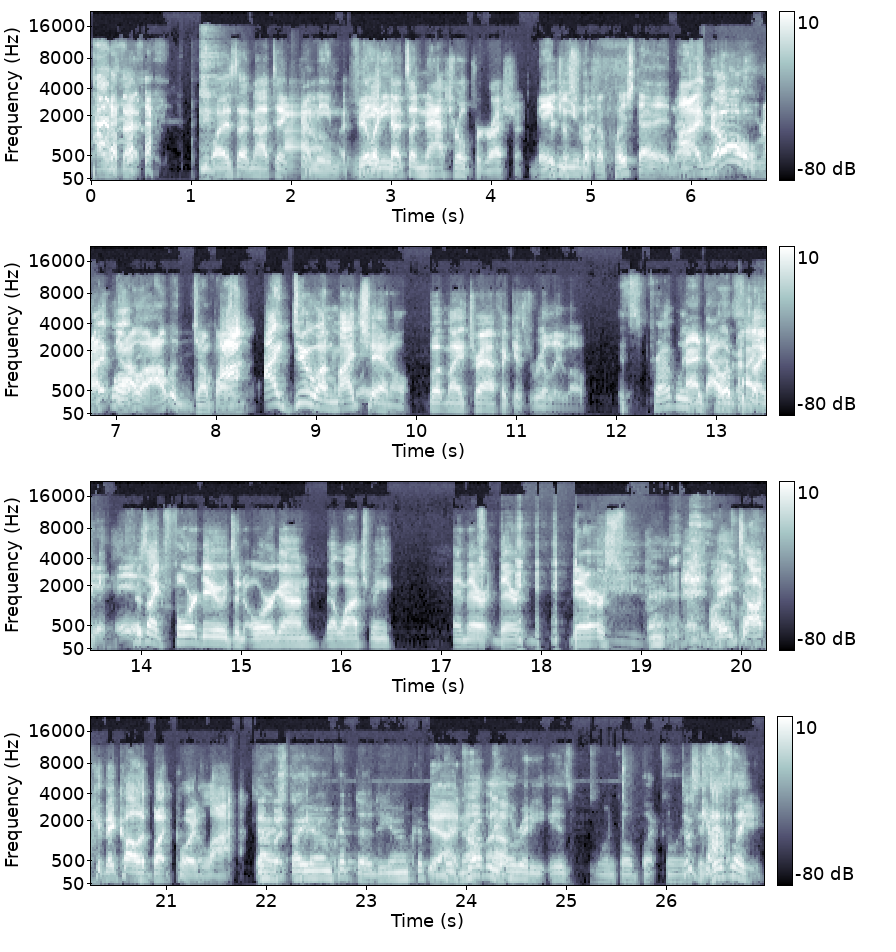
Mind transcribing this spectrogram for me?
How is that? Why is that not taking? I off? mean, I feel maybe- like that's a natural progression. Maybe just you ref- gotta push that. In I know, right? Yeah, I, Well, would- I would jump on. I, I do on my channel, but my traffic is really low. It's probably That- that would probably like be a hit. there's like four dudes in Oregon that watch me, and they're they're they're they talk they call it Buttcoin a lot. Start, But start your own crypto. Do your own crypto. Yeah, I there know. probably um, already is one called Buttcoin. there's There's like be.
